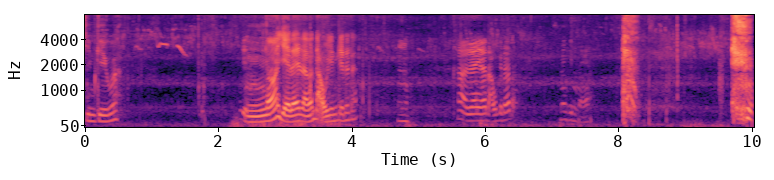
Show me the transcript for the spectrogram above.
Chim kêu quá ừ, Nó về đây là nó đậu trên kia đó đó. Là đây ở đậu cái đó đó. Mấy chim mẹ.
